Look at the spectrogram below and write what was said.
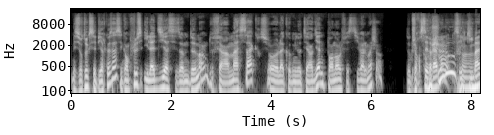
Mais surtout que c'est pire que ça, c'est qu'en plus, il a dit à ses hommes de main de faire un massacre sur la communauté indienne pendant le festival machin. Donc genre c'est vraiment chelou, c'est Bah,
